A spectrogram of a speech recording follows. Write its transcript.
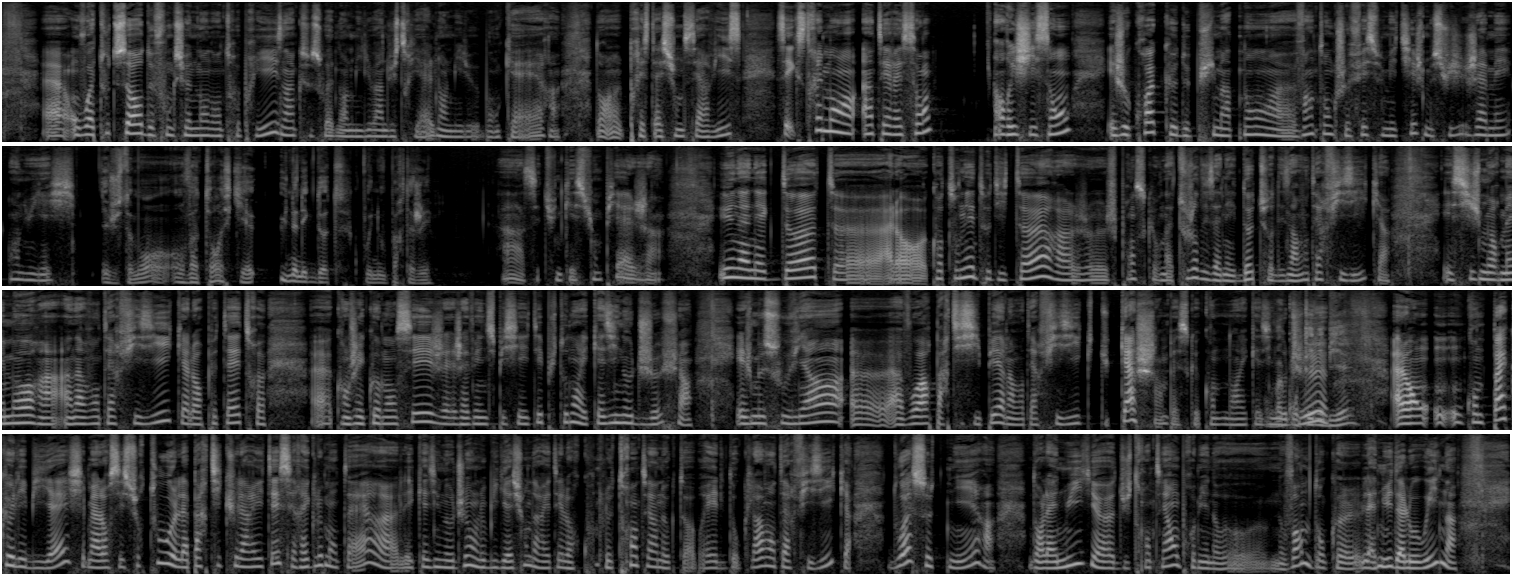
Euh, on voit toutes sortes de fonctionnements d'entreprise, hein, que ce soit dans le milieu industriel, dans le milieu bancaire, dans la prestation de services. C'est extrêmement intéressant enrichissant et je crois que depuis maintenant 20 euh, ans que je fais ce métier, je me suis jamais ennuyée. Et justement, en 20 ans, est-ce qu'il y a une anecdote que vous pouvez nous partager? Ah, c'est une question piège. Une anecdote. Euh, alors, quand on est auditeur, je, je pense qu'on a toujours des anecdotes sur des inventaires physiques. Et si je me remémore un, un inventaire physique, alors peut-être euh, quand j'ai commencé, j'avais une spécialité plutôt dans les casinos de jeux. Et je me souviens euh, avoir participé à l'inventaire physique du cash, hein, parce que quand dans les casinos de jeux. Les billets alors on, on compte pas que les billets, mais alors c'est surtout la particularité, c'est réglementaire. Les casinos de jeux ont l'obligation d'arrêter leur compte le 31 octobre. Et donc l'inventaire physique doit se tenir dans la nuit euh, du 31 au 1er novembre, donc la nuit d'Halloween Halloween.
